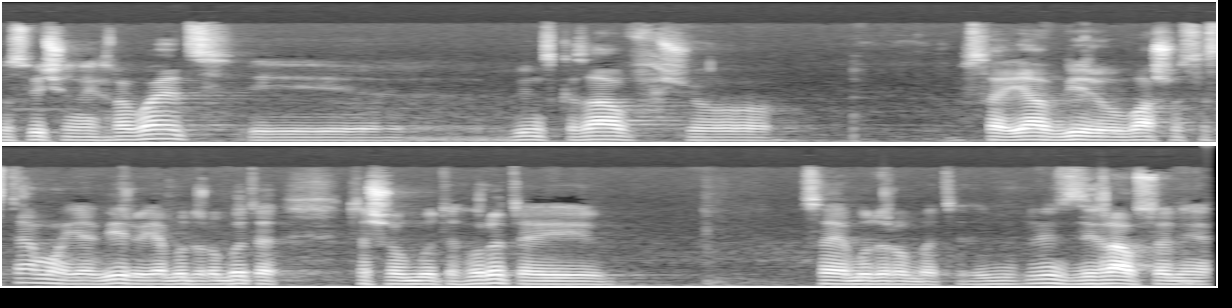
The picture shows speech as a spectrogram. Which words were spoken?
досвідчений гравець, і він сказав, що все, я вірю в вашу систему, я вірю, я буду робити те, що ви будете говорити, і все я буду робити. Він зіграв сьогодні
